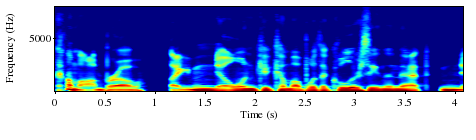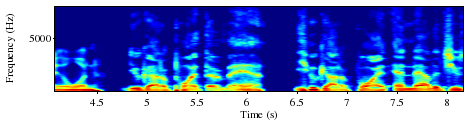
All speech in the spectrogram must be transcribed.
Come on, bro. Like no one could come up with a cooler scene than that. No one. You got a point there, man. You got a point. And now that you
